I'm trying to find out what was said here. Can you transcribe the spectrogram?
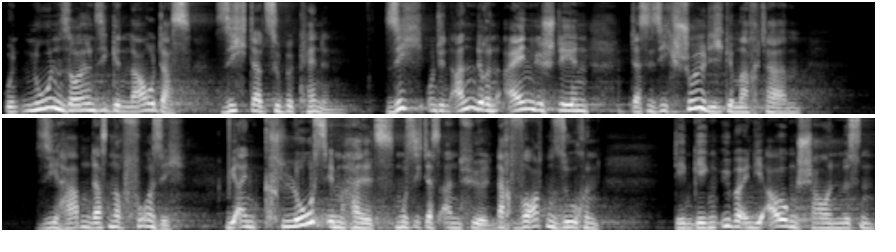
Und nun sollen sie genau das, sich dazu bekennen sich und den anderen eingestehen, dass sie sich schuldig gemacht haben. Sie haben das noch vor sich. Wie ein Kloß im Hals muss sich das anfühlen, nach Worten suchen, dem Gegenüber in die Augen schauen müssen,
